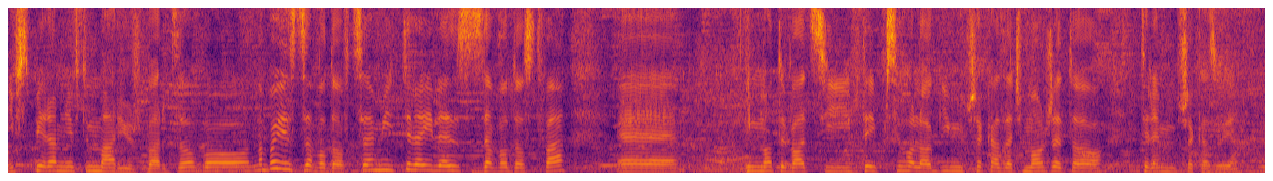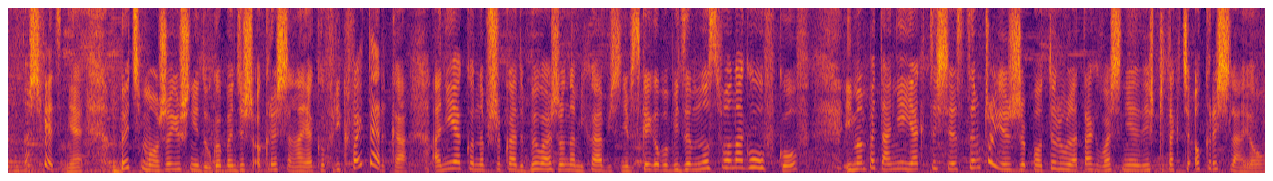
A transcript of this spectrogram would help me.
i wspiera mnie w tym Mariusz bardzo, bo, no bo jest zawodowcem i tyle, ile z zawodowstwa e, i motywacji w tej psychologii mi przekazać może, to tyle mi przekazuje. No świetnie. Być może już niedługo będziesz określana jako freak fighterka, a nie jako na przykład była żona Michała Wiśniewskiego, bo widzę mnóstwo nagłówków. I mam pytanie, jak ty się z tym czujesz, że po tylu latach właśnie jeszcze tak cię określają?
